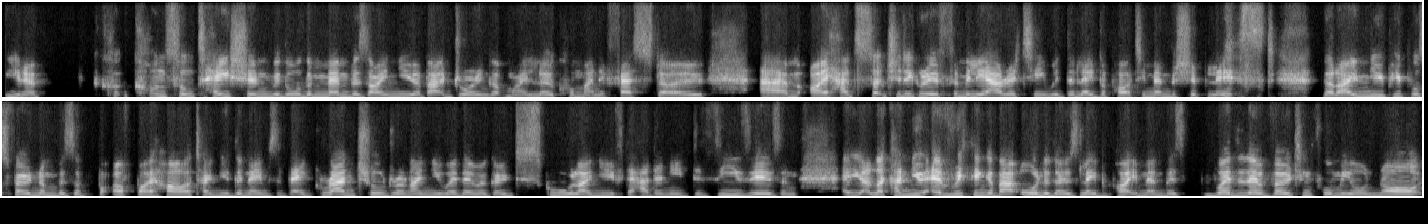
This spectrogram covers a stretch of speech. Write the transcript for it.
you know, consultation with all the members I knew about drawing up my local manifesto. Um, I had such a degree of familiarity with the Labour Party membership list that I knew people's phone numbers off, off by heart. I knew the names of their grandchildren. I knew where they were going to school. I knew if they had any diseases. And like I knew everything about all of those Labour Party members, whether they were voting for me or not.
